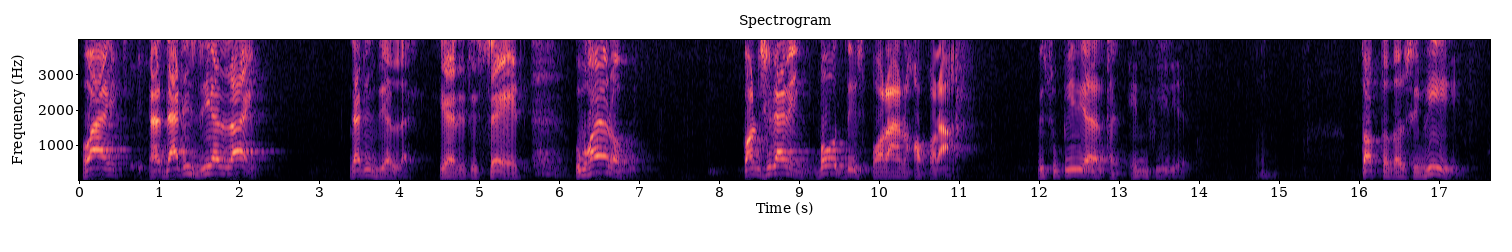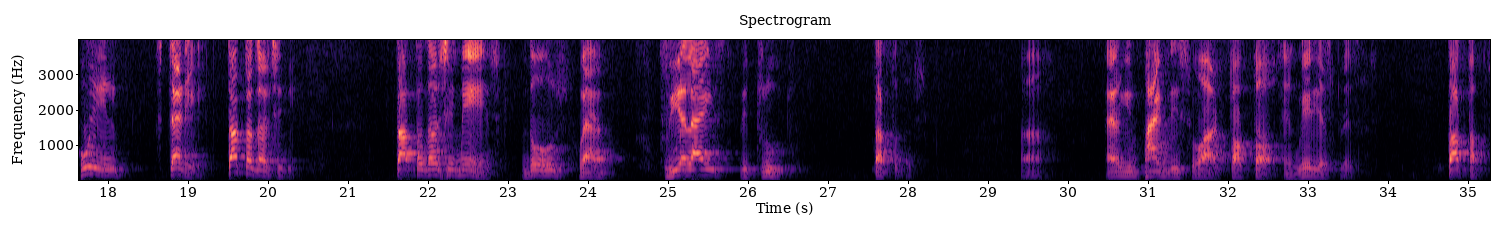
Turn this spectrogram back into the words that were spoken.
Why? And that is real life. That is real life. Here it is said, Ubhayaropi, considering both this para and apara, the superior and inferior. Tattvadarshibhi, who will study Tattvadarshibhi. Tattvadarshi means those who have realized the truth. Tattvadarshi. Uh, and you find this word tattva in various places. Tattva.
